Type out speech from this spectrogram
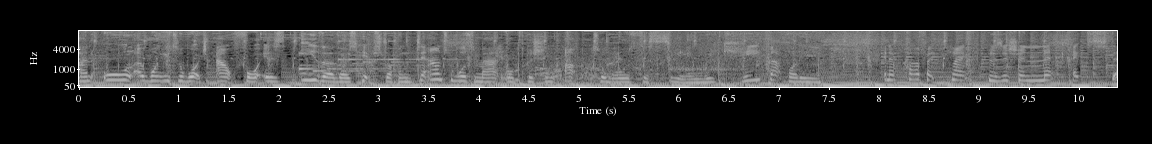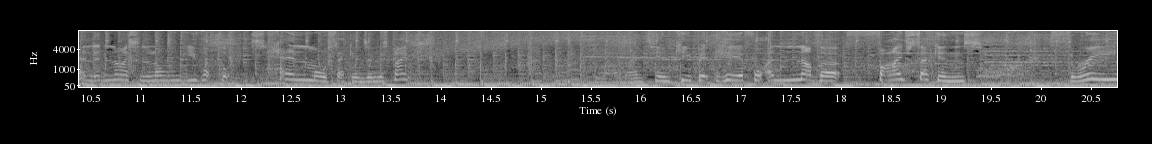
And all I want you to watch out for is either those hips dropping down towards the mat or pushing up towards the ceiling. We keep that body in a perfect plank position, neck extended nice and long. You have got 10 more seconds in this plank. Well done, team. Keep it here for another five seconds. Three,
